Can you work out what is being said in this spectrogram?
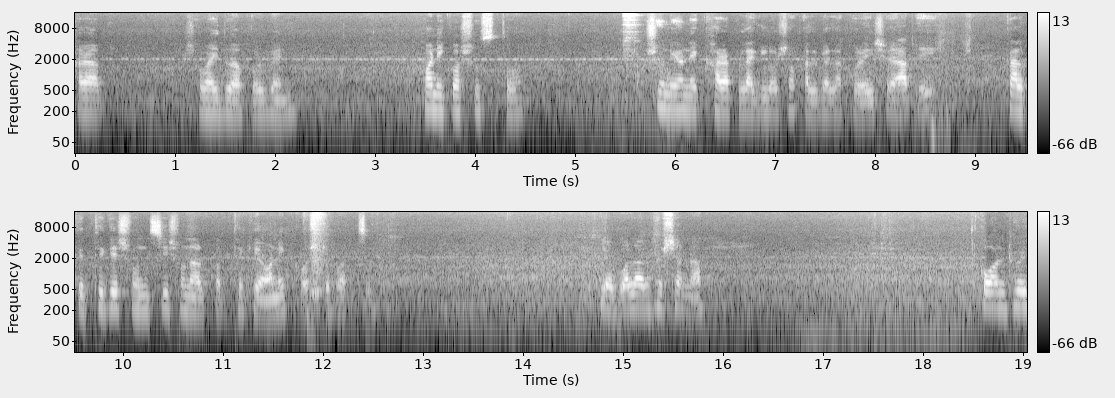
খারাপ। সবাই দোয়া করবেন। অনেক অসুস্থ। শুনে অনেক খারাপ লাগল সকালবেলা করে এসে রাতে। কালকের থেকে শুনছি, শোনার পর থেকে অনেক কষ্ট পাচ্ছি। বলার ভাষা না। কণ্ঠই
